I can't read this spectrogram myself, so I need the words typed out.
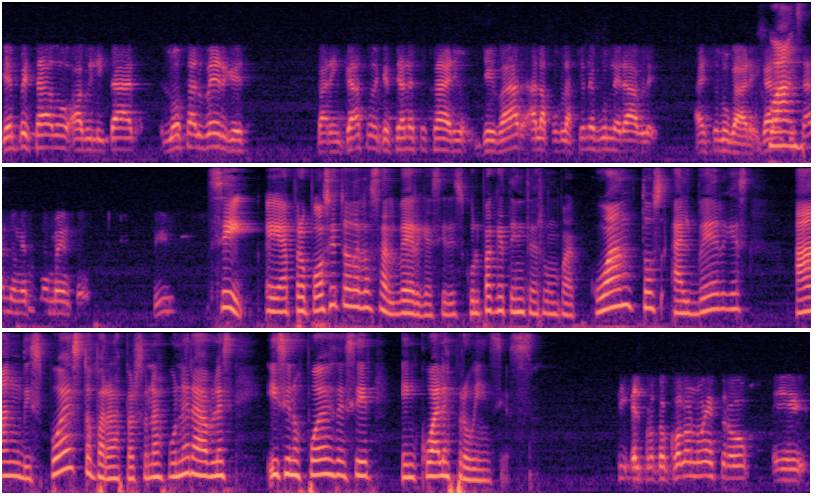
ya ha empezado a habilitar los albergues para en caso de que sea necesario llevar a las poblaciones vulnerables a esos lugares, Juan. garantizando en ese momento ¿sí? Sí, eh, a propósito de los albergues, y disculpa que te interrumpa, ¿cuántos albergues han dispuesto para las personas vulnerables? Y si nos puedes decir en cuáles provincias. Sí, el protocolo nuestro eh,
